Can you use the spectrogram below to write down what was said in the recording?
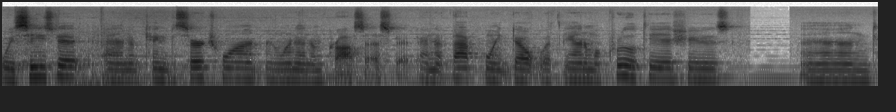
We seized it and obtained a search warrant and went in and processed it. And at that point dealt with the animal cruelty issues and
